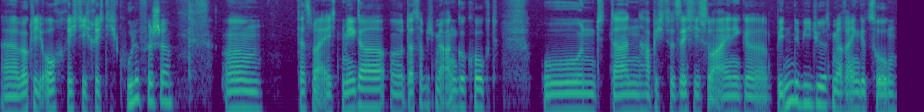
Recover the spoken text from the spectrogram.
äh, wirklich auch richtig, richtig coole Fische. Ähm, das war echt mega, äh, das habe ich mir angeguckt. Und dann habe ich tatsächlich so einige Bindevideos mir reingezogen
